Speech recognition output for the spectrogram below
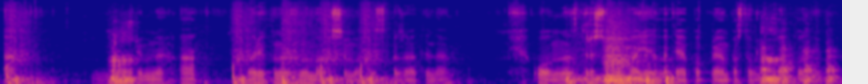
Так. Потрібно. А, корік у нас зламався, можна сказати, да? О, у нас три сундука є. Давайте я по поставлю два поки.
